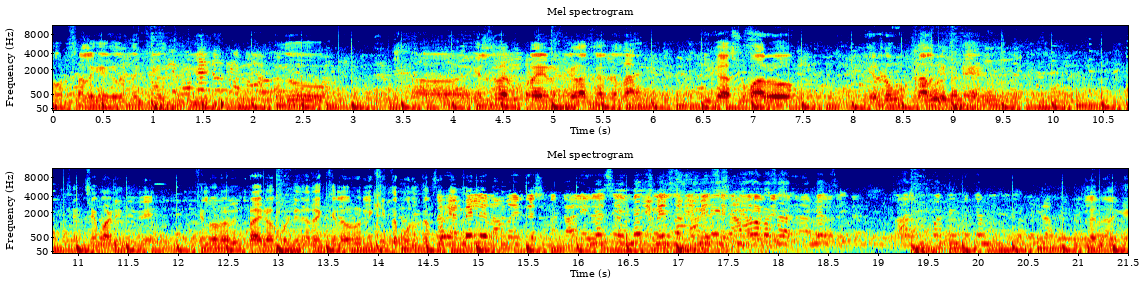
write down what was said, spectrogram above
ಅವರ ಸಲಹೆಗಳನ್ನು ಕೇಳ್ತೀವಿ. ಅದು ಎಲ್ಲರ ಅಭಿಪ್ರಾಯನೂ ಕೇಳೋಕ್ಕಾಗಲ್ಲ. ಈಗ ಸುಮಾರು ಎರಡು ಮುಕ್ಕಾಲು ಗಂಟೆ ಚರ್ಚೆ ಮಾಡಿದ್ದೀವಿ. ಕೆಲವರು ಅಭಿಪ್ರಾಯಗಳು ಕೊಟ್ಟಿದ್ದಾರೆ ಕೆಲವರು ಲಿಖಿತ ಮೂಲಕ ಇಲ್ಲ. ನನಗೆ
